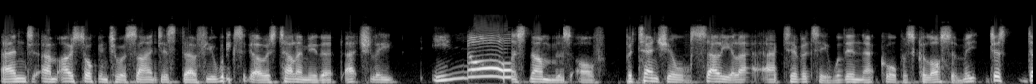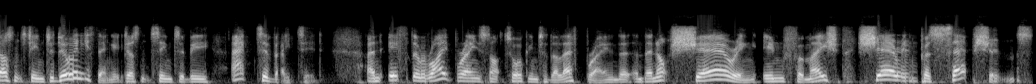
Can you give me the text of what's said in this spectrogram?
And um, I was talking to a scientist a few weeks ago who was telling me that actually enormous numbers of potential cellular activity within that corpus callosum. It just doesn't seem to do anything. It doesn't seem to be activated. And if the right brain's not talking to the left brain, and they're not sharing information, sharing perceptions,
